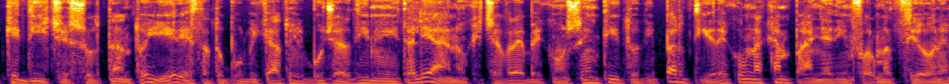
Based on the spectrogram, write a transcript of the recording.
che dice soltanto ieri è stato pubblicato il bugiardino in italiano che ci avrebbe consentito di partire con una campagna di informazione.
